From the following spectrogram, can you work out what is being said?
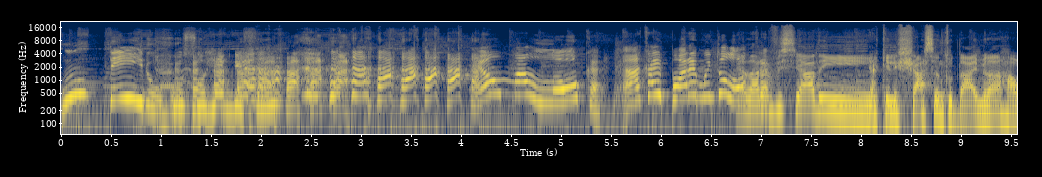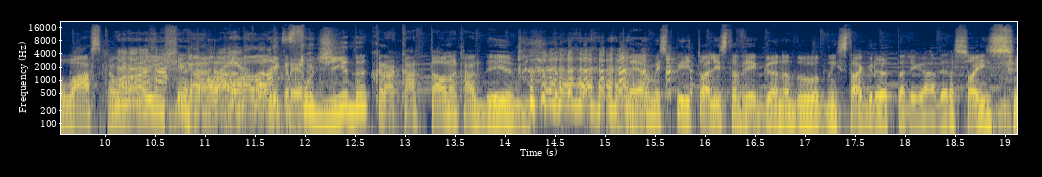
inteiro o surrebrifru. é uma louca. A caipora é muito louca. Ela era viciada em aquele chá santo daime lá, ayahuasca lá, e chegava lá, tava lá Ayahuasca. fudida, cracatal na cadeia, bicho. Ela era uma espiritualista vegana do, do Instagram, tá ligado? Era só isso.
